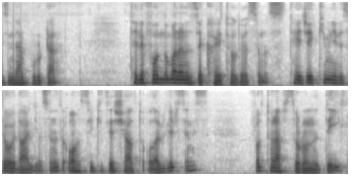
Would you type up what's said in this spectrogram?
İzinler burada. Telefon numaranızla kayıt oluyorsunuz. TC kimliğinizi onaylıyorsunuz. 18 yaş altı olabilirsiniz. Fotoğraf sorunu değil.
